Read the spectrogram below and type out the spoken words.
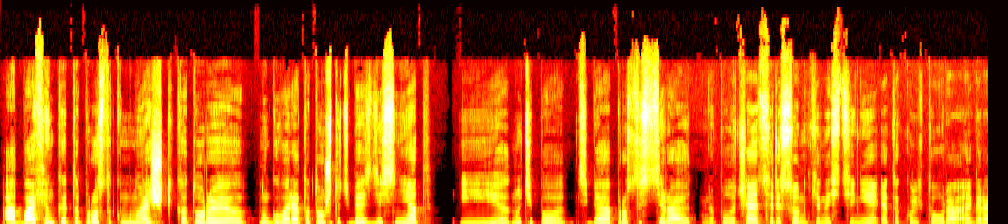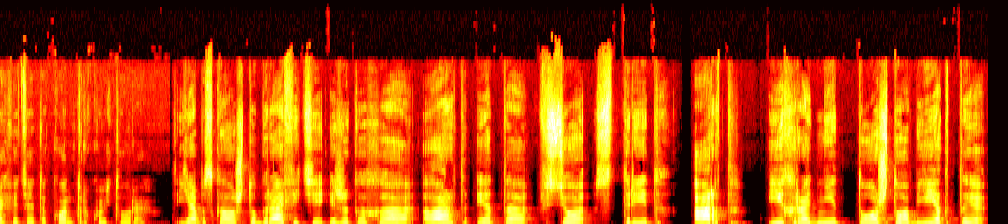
А баффинг — это просто коммунальщики, которые, ну, говорят о том, что тебя здесь нет, и, ну, типа, тебя просто стирают. Ну, получается, рисунки на стене — это культура, а граффити — это контркультура. Я бы сказала, что граффити и ЖКХ арт — это все стрит-арт. Их роднит то, что объекты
